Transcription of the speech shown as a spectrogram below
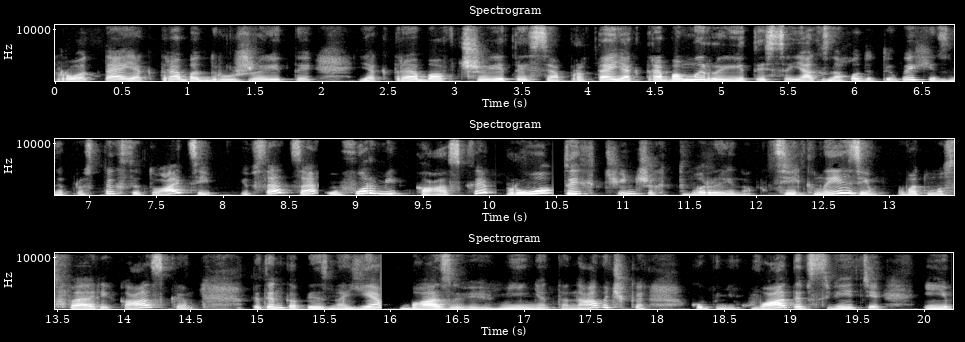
про те, як треба дружити, як треба вчитися, про те, як треба миритися, як знаходити вихід з непростих ситуацій, і все це у формі казки про тих чи інших тваринок. В цій книзі в атмосфері казки дитинка пізнає базові вміння та навички комунікувати в світі і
